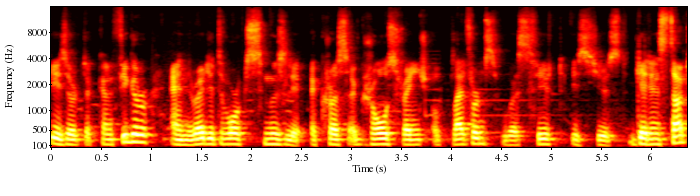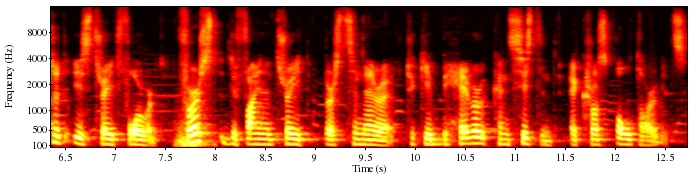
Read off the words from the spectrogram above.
easier to configure, and ready to work smoothly across a gross range of platforms where Swift is used. Getting started is straightforward. First, define a trait per scenario to keep behavior consistent across all targets.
